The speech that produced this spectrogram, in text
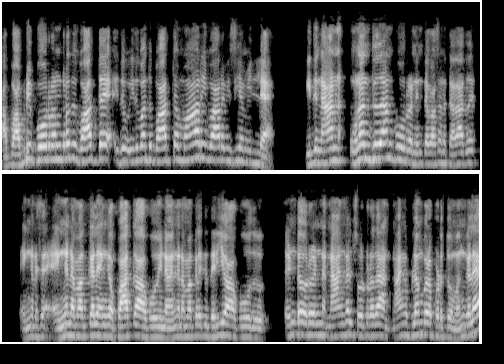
அப்ப அப்படி போடுறன்றது வார்த்தை இது இது வந்து வார்த்தை மாறி வார விஷயம் இல்லை. இது நான் உணர்ந்துதான் போடுறேன் இந்த வசனத்தை. அதாவது எங்க எங்கட மக்கள் எங்க பார்க்க போயினோம் எங்க மக்களுக்கு தெரியவா போகுது என்ற ஒரு நாங்கள் சொல்றதான் நாங்க விளம்பரப்படுத்துவோம். எங்களை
